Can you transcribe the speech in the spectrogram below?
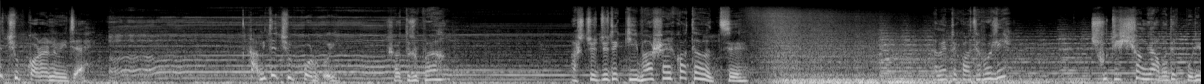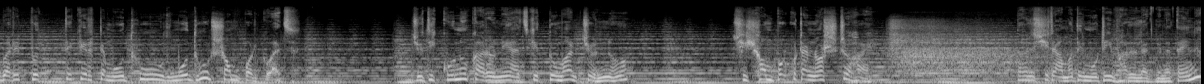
আমাকে তো চুপ করানোই যায়। আমি তো চুপ করবই। শতরূপা আশ্চর্যটা কি ভাষায় কথা হচ্ছে? আমি একটা কথা বলি ছুটির সঙ্গে আমাদের পরিবারের প্রত্যেকের একটা মধুর মধুর সম্পর্ক আছে। যদি কোনো কারণে আজকে তোমার জন্য সেই সম্পর্কটা নষ্ট হয় তাহলে সেটা আমাদের মোটেই ভালো লাগবে না তাই না?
